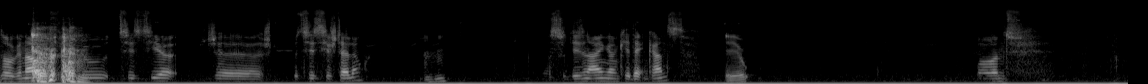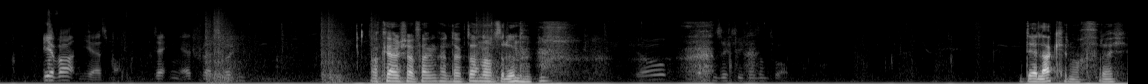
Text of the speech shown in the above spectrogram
So, genau. Du ziehst hier, äh, beziehst hier Stellung. Mhm. Dass du diesen Eingang hier decken kannst. Jo. Und wir warten hier erstmal. Decken, Adflash drücken. Okay, anscheinend Fangkontakt doch noch drin. Jo, offensichtlich was im Turm. Der lag hier noch frech.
